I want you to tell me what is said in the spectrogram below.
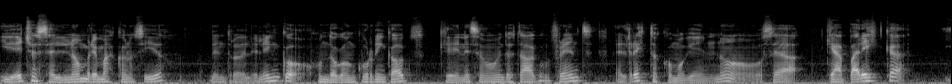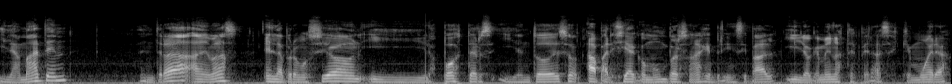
Y de hecho es el nombre más conocido dentro del elenco, junto con Courtney Cox, que en ese momento estaba con Friends. El resto es como que no, o sea, que aparezca y la maten de entrada. Además, en la promoción y los pósters y en todo eso, aparecía como un personaje principal y lo que menos te esperas es que muera.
